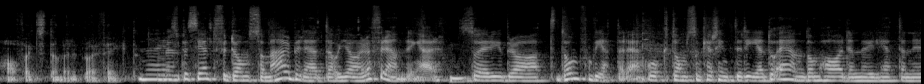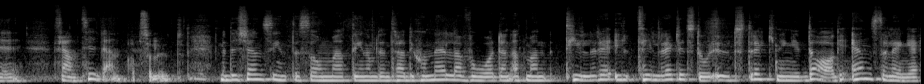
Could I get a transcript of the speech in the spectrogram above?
ha faktiskt en väldigt bra effekt. Nej, Men, speciellt för de som är beredda att göra förändringar mm. så är det ju bra att de får veta det och de som kanske inte är redo än de har den möjligheten i framtiden. Absolut. Men det känns inte som att inom den traditionella vården att man tillrä i tillräckligt stor utsträckning idag än så länge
